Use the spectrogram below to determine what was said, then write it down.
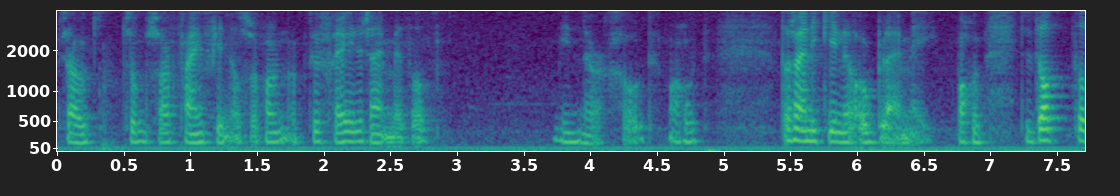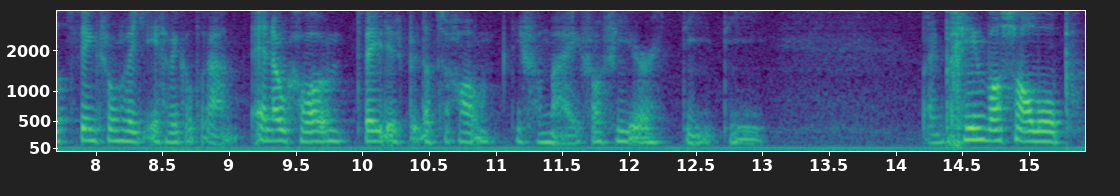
zou het soms wel fijn vinden als ze gewoon ook tevreden zijn met dat minder groot. Maar goed, daar zijn die kinderen ook blij mee. Maar goed, dus dat, dat vind ik soms een beetje ingewikkeld eraan. En ook gewoon, tweede is dat ze gewoon, die van mij, van vier, die, die bij het begin was ze al op.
